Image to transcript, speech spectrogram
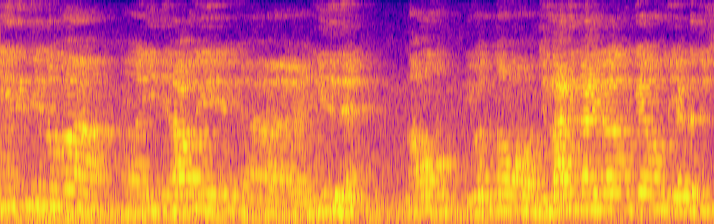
ಈ ರೀತಿ ನಮ್ಮ ಈ ನೀರಾವರಿ ಇದಿದೆ. ನಾವು ಇವತ್ತು ನಾವು ಜಿಲ್ಲಾಧಿಕಾರಿಗಳಿಗೆ ಒಂದು ಎರಡು ದಿವಸ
